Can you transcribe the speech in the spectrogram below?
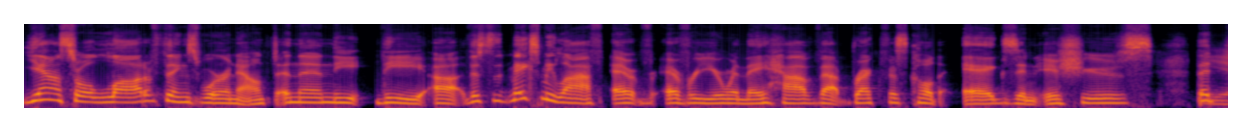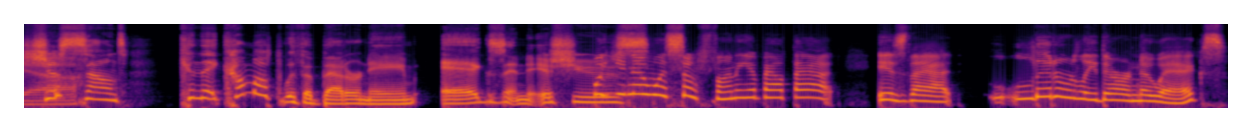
Yeah, so a lot of things were announced, and then the the uh, this makes me laugh every, every year when they have that breakfast called Eggs and Issues. That Yeah. just sounds. Can they come up with a better name? Eggs and Issues. Well, you know what's so funny about that is that literally there are no eggs.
